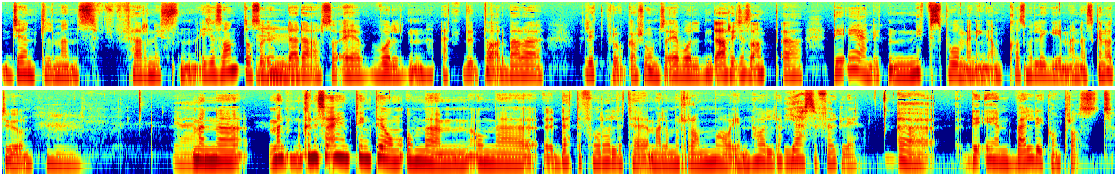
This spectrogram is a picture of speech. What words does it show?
gentlemans-fernissen, ikke sant? Og så mm. under der så er volden et, Tar bare litt provokasjon, så er volden der, ikke sant? Eh, det er en liten nifs påminning om hva som ligger i menneskenaturen. Mm. Yeah. Men, eh, men, kan jeg si en ting til om, om, om eh, dette forholdet til, mellom ramma og innholdet? Ja, selvfølgelig. Det er en veldig kontrast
